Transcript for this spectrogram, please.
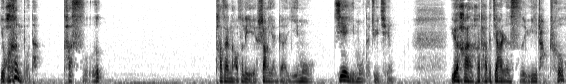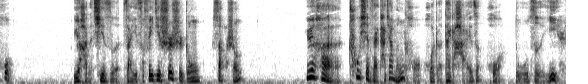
又恨不得他死。他在脑子里上演着一幕接一幕的剧情：约翰和他的家人死于一场车祸。约翰的妻子在一次飞机失事中丧生。约翰出现在他家门口，或者带着孩子，或独自一人。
